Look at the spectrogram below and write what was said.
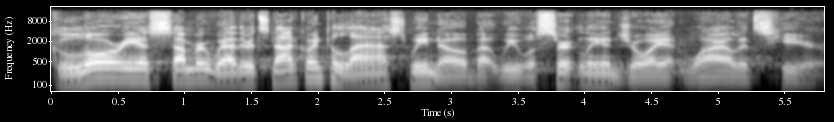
Glorious summer weather. It's not going to last, we know, but we will certainly enjoy it while it's here.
